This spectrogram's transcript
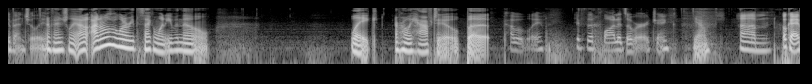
Eventually. Eventually. I don't I don't know if I want to read the second one even though like I probably have to, but. If the plot is overarching. yeah. Um, okay.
